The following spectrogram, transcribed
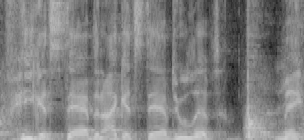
if he gets stabbed and I get stabbed, who lives? Me.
